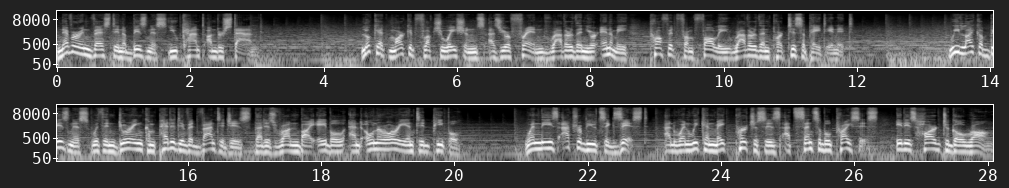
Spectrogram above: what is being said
Never invest in a business you can't understand. Look at market fluctuations as your friend rather than your enemy, profit from folly rather than participate in it. We like a business with enduring competitive advantages that is run by able and owner-oriented people. When these attributes exist, and when we can make purchases at sensible prices, it is hard to go wrong.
